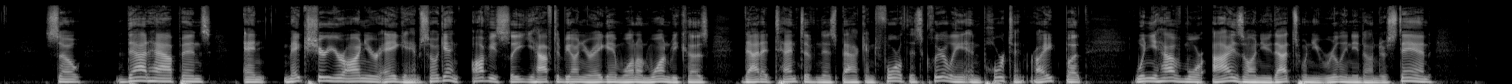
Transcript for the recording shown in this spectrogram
So that happens and make sure you're on your A game. So, again, obviously, you have to be on your A game one on one because that attentiveness back and forth is clearly important, right? But when you have more eyes on you, that's when you really need to understand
